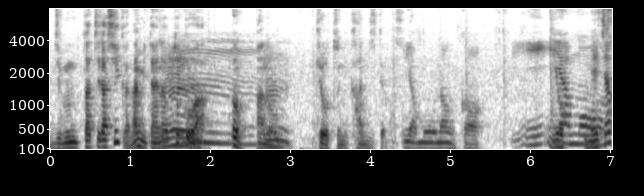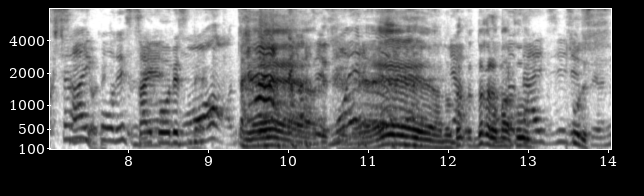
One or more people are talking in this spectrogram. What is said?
自分たちらしいかなみたいなとこは、ううんんあのうん。共通に感じてます。いやもうなんかいいいよやもうめちゃくちゃいいよ、ね、最高ですね。最高ですね。もうキャーねって感じ。えですよね。燃えるええあのだだからまあこう本当大事ですよね。そうです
